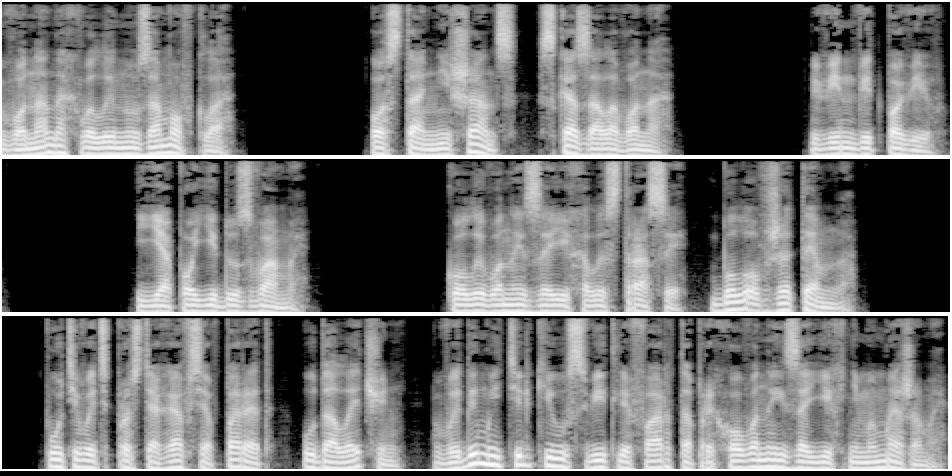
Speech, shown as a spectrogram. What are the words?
Вона на хвилину замовкла. Останній шанс, сказала вона. Він відповів: Я поїду з вами. Коли вони заїхали з траси, було вже темно. Путівець простягався вперед, удалечінь, видимий тільки у світлі фар та прихований за їхніми межами.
